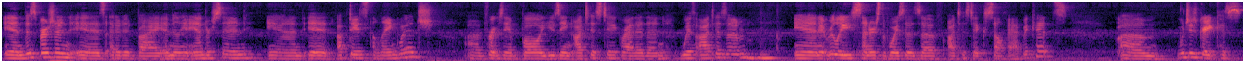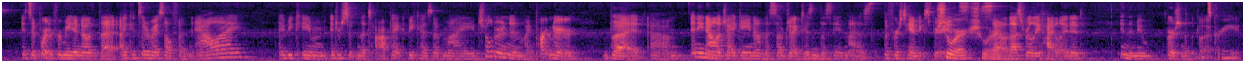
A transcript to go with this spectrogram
And this version is edited by Amelia Anderson and it updates the language. Um, for example, using autistic rather than with autism. And it really centers the voices of autistic self advocates, um, which is great because it's important for me to note that I consider myself an ally. I became interested in the topic because of my children and my partner, but um, any knowledge I gain on the subject isn't the same as the firsthand experience. Sure, sure. So that's really highlighted in the new version of the book. That's great.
